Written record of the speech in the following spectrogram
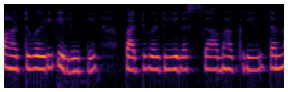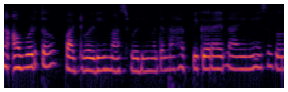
पाटवडी केली होती. पाटवडी रस्सा भाकरी त्यांना आवडतं पाटवडी मासवडी. मग त्यांना हॅप्पी करायला आईने हे सगळं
